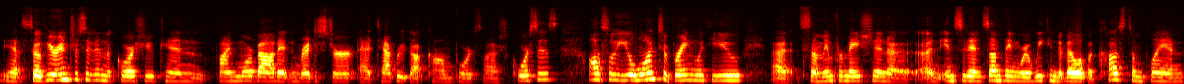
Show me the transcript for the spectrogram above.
Yeah, so if you're interested in the course, you can find more about it and register at taproot.com forward slash courses. Also, you'll want to bring with you uh, some information, uh, an incident, something where we can develop a custom plan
